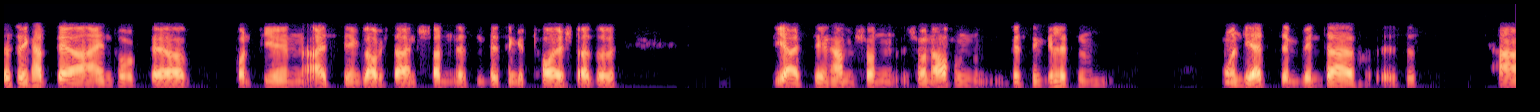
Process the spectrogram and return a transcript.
Deswegen hat der Eindruck, der von vielen Eisdielen, glaube ich, da entstanden ist, ein bisschen getäuscht. Also die Eisdielen haben schon, schon auch ein bisschen gelitten. Und jetzt im Winter ist es, ja,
